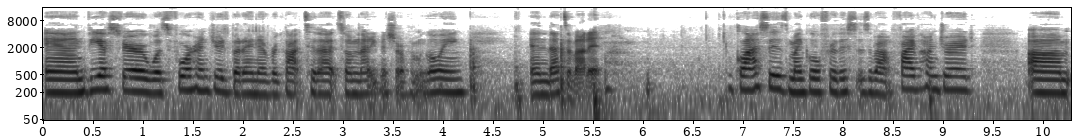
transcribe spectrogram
And VS Fair was 400, but I never got to that, so I'm not even sure if I'm going. And that's about it. Glasses, my goal for this is about 500. Um,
